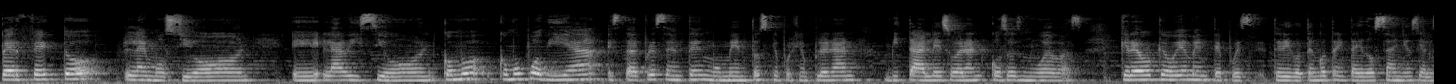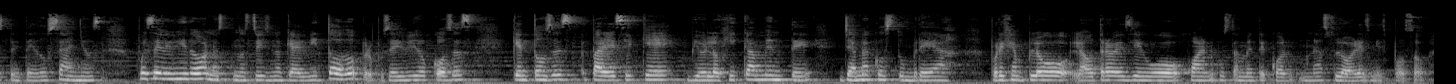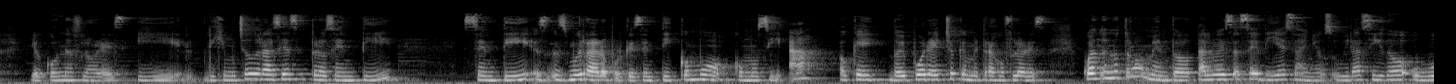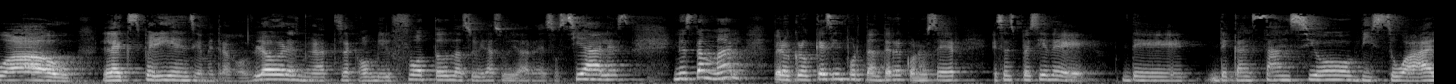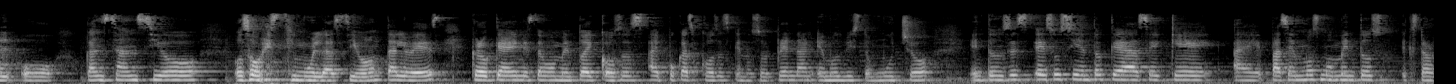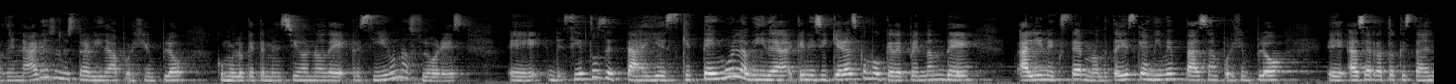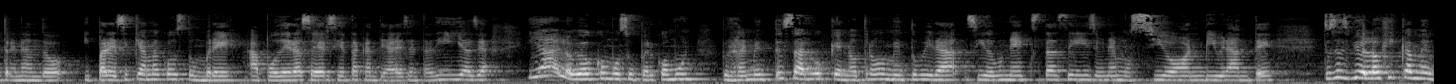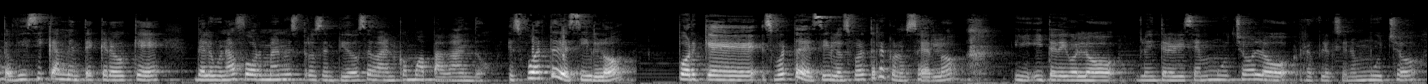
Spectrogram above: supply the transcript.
perfecto la emoción, eh, la visión, cómo, cómo podía estar presente en momentos que por ejemplo eran vitales o eran cosas nuevas. Creo que obviamente, pues te digo, tengo 32 años y a los 32 años, pues he vivido, no, no estoy diciendo que viví todo, pero pues he vivido cosas que entonces parece que biológicamente ya me acostumbré a. Por ejemplo, la otra vez llegó Juan justamente con unas flores, mi esposo llegó con unas flores y le dije muchas gracias, pero sentí, sentí, es, es muy raro porque sentí como, como si, ah, ok, doy por hecho que me trajo flores. Cuando en otro momento, tal vez hace 10 años, hubiera sido, wow, la experiencia, me trajo flores, me hubiera sacado mil fotos, las hubiera subido a redes sociales. No está mal, pero creo que es importante reconocer esa especie de, de, de cansancio visual o cansancio o sobreestimulación tal vez. Creo que en este momento hay cosas, hay pocas cosas que nos sorprendan, hemos visto mucho entonces eso siento que hace que eh, pasemos momentos extraordinarios en nuestra vida, por ejemplo, como lo que te menciono de recibir unas flores, eh, de ciertos detalles que tengo en la vida que ni siquiera es como que dependan de alguien externo, detalles que a mí me pasan, por ejemplo, eh, hace rato que estaba entrenando y parece que ya me acostumbré a poder hacer cierta cantidad de sentadillas ya, y ya lo veo como súper común, pero realmente es algo que en otro momento hubiera sido un éxtasis, una emoción vibrante. Entonces biológicamente o físicamente creo que de alguna forma nuestros sentidos se van como apagando. Es fuerte decirlo, porque es fuerte decirlo, es fuerte reconocerlo. Y, y te digo, lo, lo interioricé mucho, lo reflexioné mucho,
